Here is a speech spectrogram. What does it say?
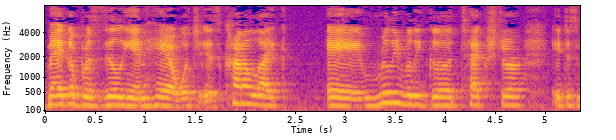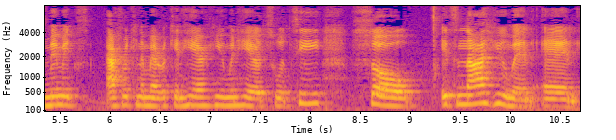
Mega Brazilian hair, which is kind of like a really, really good texture. It just mimics African American hair, human hair to a T. So it's not human and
